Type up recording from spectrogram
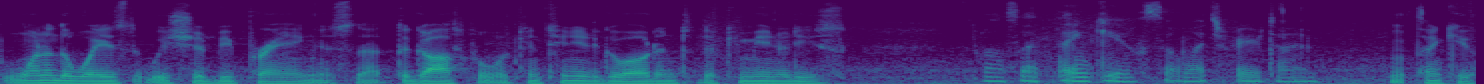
one of the ways that we should be praying is that the gospel would continue to go out into the communities. Well said. Thank you so much for your time. Thank you.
